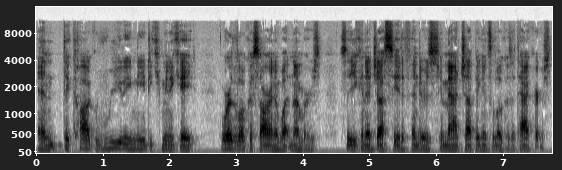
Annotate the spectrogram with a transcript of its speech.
And the cog really need to communicate where the locusts are and in what numbers, so you can adjust the defenders to match up against the locust attackers.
